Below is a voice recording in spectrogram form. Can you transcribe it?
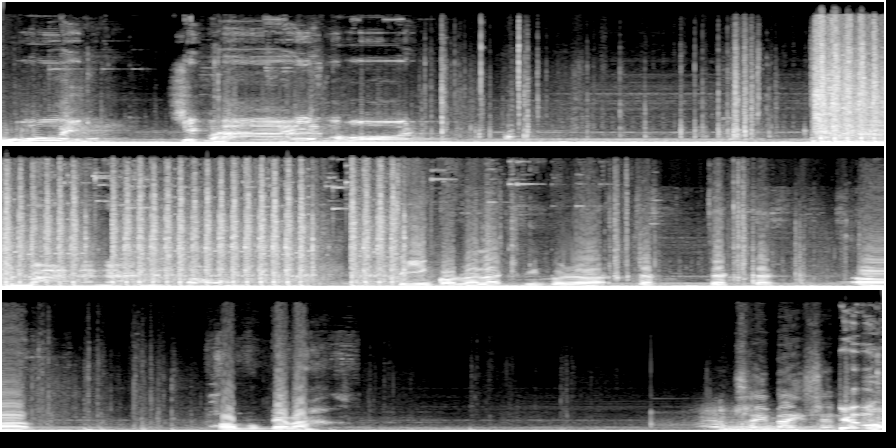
อุ้ยชิบหายยังโหดบ้านนะนะชั้นสองพี่ยิงกดไว้แล้วพี่ยิงกดไว้แล้วจะจะจะเอ่อพอบุกได้ปะ Your teammates in ยัง the โห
